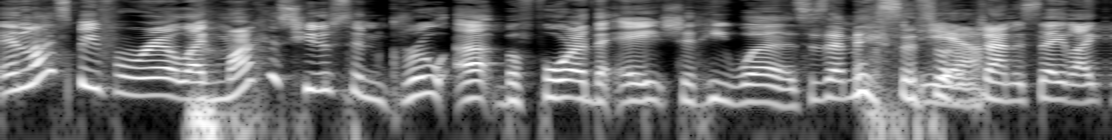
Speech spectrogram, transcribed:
And let's be for real. Like Marques Houston grew up before the age that he was. Does that make sense? What I'm trying to say, like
